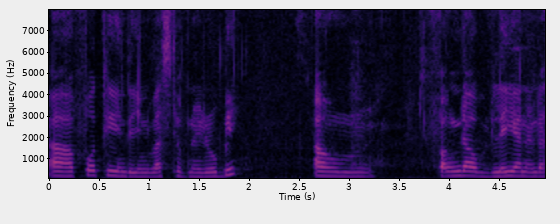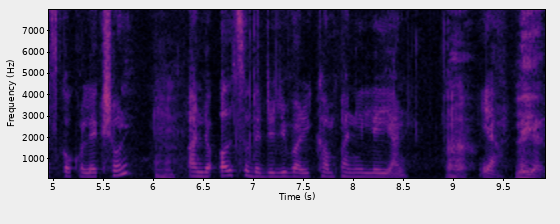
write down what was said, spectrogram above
uh, fourth year in the University of Nairobi, um, founder of Layan underscore collection, and also the delivery company Layan. Uh-huh. Yeah. Layan.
